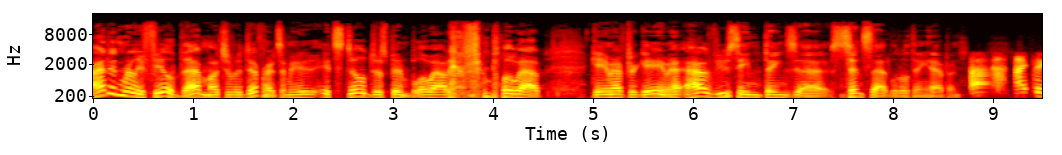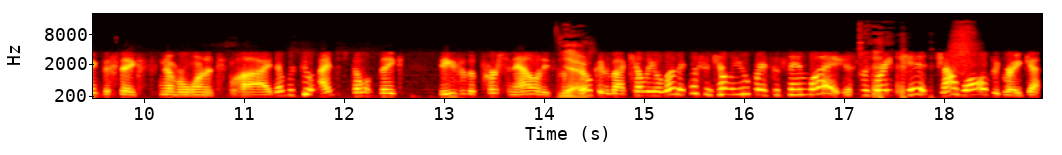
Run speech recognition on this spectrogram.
I didn't really feel that much of a difference. I mean, it's still just been blowout after blowout, game after game. How have you seen things uh, since that little thing happened? I, I think the stakes, number one, are too high. Number two, I just don't think these are the personalities. I'm Yeah. joking about Kelly Olynyk. Listen, Kelly Oubre's the same way. Is a great kid. John Wall's a great guy.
